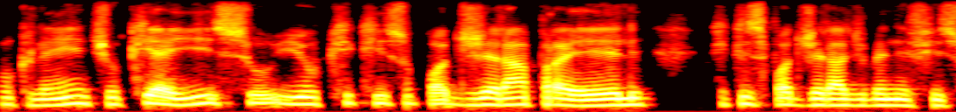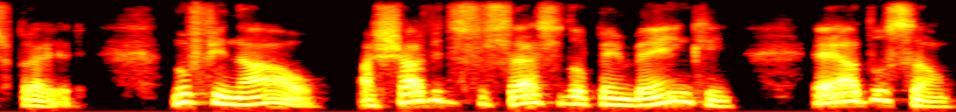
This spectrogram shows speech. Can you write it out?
o cliente o que é isso e o que, que isso pode gerar para ele, o que, que isso pode gerar de benefício para ele. No final, a chave de sucesso do Open Banking é a adoção.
